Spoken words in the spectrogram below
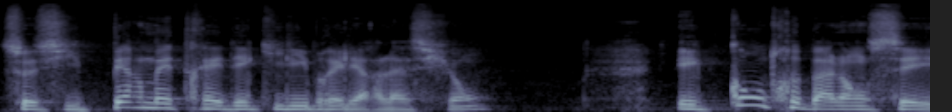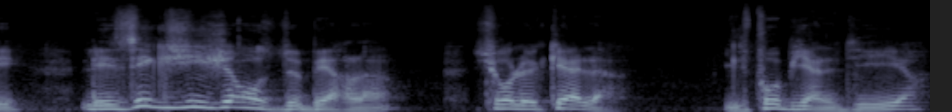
Ceci permettrait d'équilibrer les relations et contrebalancer les exigences de Berlin sur lesquelles, il faut bien le dire,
